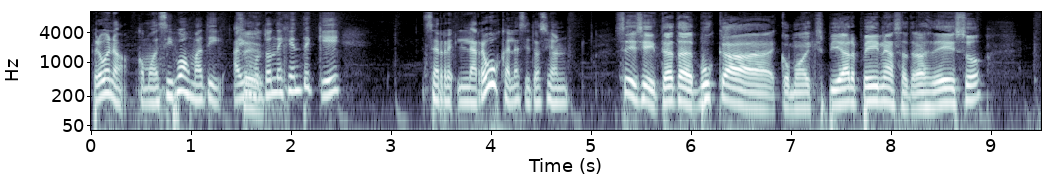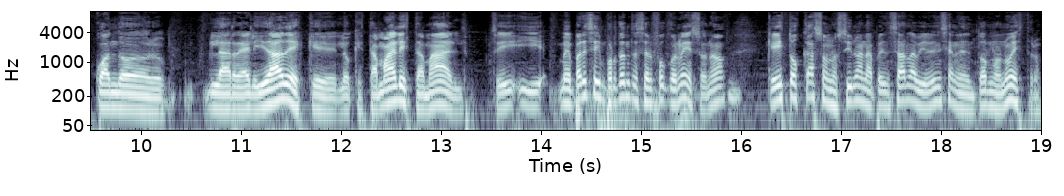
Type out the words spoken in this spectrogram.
Pero bueno, como decís vos, Mati, hay Sí. un montón de gente que se re- la rebusca la situación. Sí, sí, trata, busca como expiar penas a través de eso, cuando la realidad es que lo que está mal está mal, ¿sí? Y me parece importante hacer foco en eso, ¿no? Que estos casos nos sirvan a pensar la violencia en el entorno nuestro.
